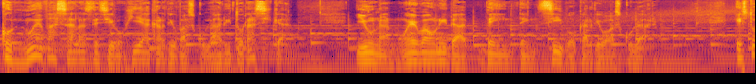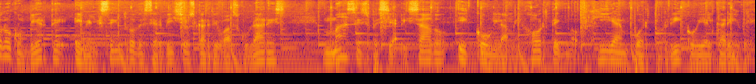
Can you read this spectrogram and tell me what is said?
con nuevas salas de cirugía cardiovascular y torácica y una nueva unidad de intensivo cardiovascular. Esto lo convierte en el centro de servicios cardiovasculares más especializado y con la mejor tecnología en Puerto Rico y el Caribe.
